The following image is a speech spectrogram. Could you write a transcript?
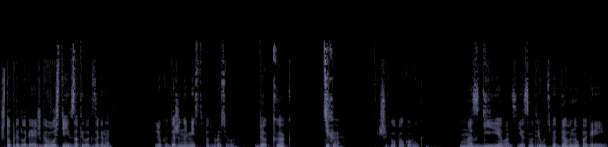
Что предлагаешь, гвозди в затылок загнать? Люка даже на месте подбросила. Да как? Тихо! — шикнул полковник. «Мозги, Эванс, я смотрю, у тебя давно погрели.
